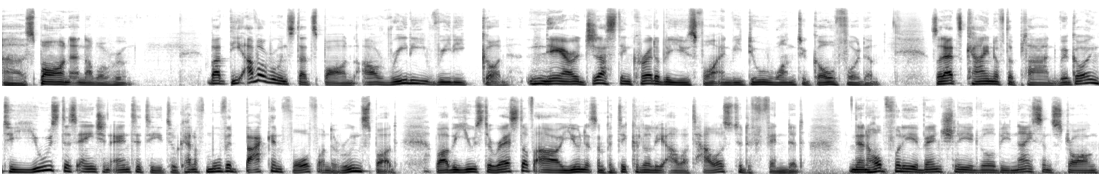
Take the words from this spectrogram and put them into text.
uh, spawn another rune. But the other runes that spawn are really, really good. They are just incredibly useful and we do want to go for them. So that's kind of the plan. We're going to use this ancient entity to kind of move it back and forth on the rune spot while we use the rest of our units and particularly our towers to defend it. And then hopefully eventually it will be nice and strong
